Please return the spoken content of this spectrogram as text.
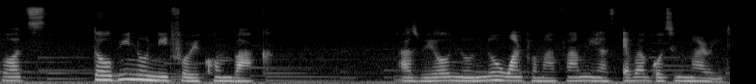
But there will be no need for a comeback. As we all know, no one from our family has ever gotten married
